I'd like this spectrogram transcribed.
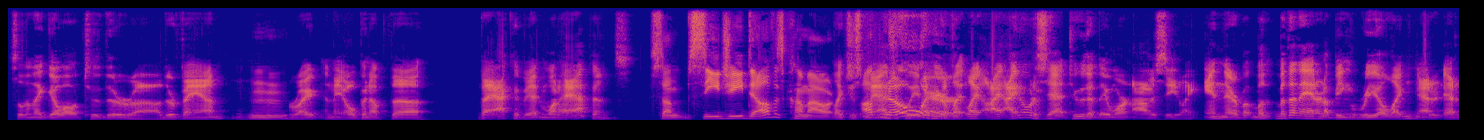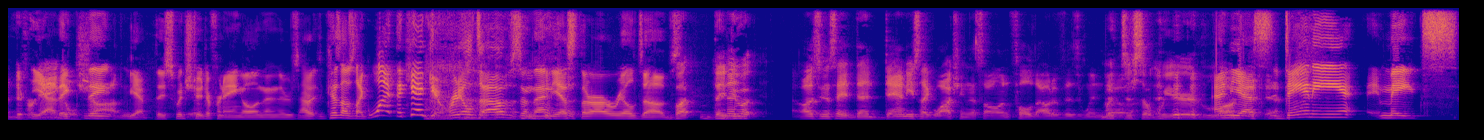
So then they go out to their uh, their van, hmm right, and they open up the back of it, and what happens? Some CG dove has come out like just of magically nowhere. appeared. Like, like I, I noticed that too that they weren't obviously like in there, but but but then they ended up being real, like Mhm. at, a, at a different yeah, angle they, they yeah they switched to a different angle, and then there's because I was like, what? They can't get real doves, and then yes, there are real doves. But they And do then- it I was gonna say then Danny's like watching this all unfold out of his window with just a weird look. and yes, Yeah. Danny makes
